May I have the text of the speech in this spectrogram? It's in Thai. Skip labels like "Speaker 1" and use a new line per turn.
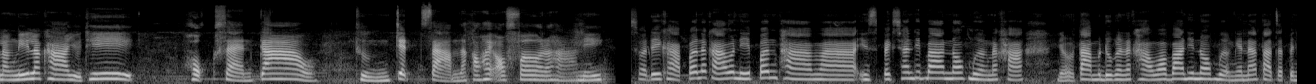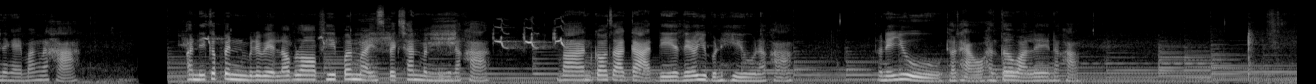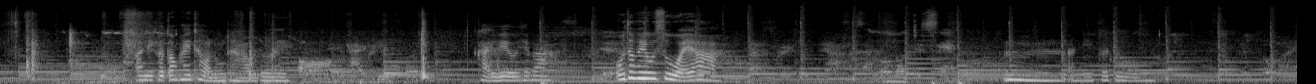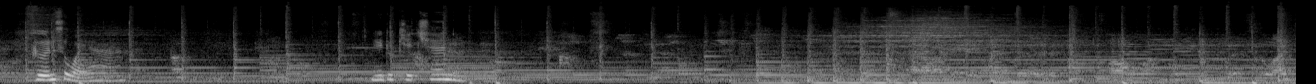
หลังนี้ราคาอยู่ที่6 9 0 0ถึง 73นะเขาให้ออฟเฟอร์นะคะนี้ สวัสดีค่ะเปิ้ลนะคะ วันนี้เปิ้ลพามาอินสเป t ชันที่บ้านนอกเมืองนะคะ เดี๋ยวตามมาดูกันนะคะว่าบ้านที่นอกเมืองเนี่ยหน้าตาจะเป็นยังไงบ้างนะคะ อันนี้ก็เป็นบริเวณรอบๆที่เปิ้ลมาอินสเป t ชันวันนี้นะคะ บ้านก็จะอากาศดีตอนนี้เราอยู่บนฮิลนะคะตอนนี้อยู่แถวๆฮันเตอร์วาเล่นะคะอันนี้เขาต้องให้ถอดรองเท้าด้วย
อ๋อ ขายวิว
ขายวิวใช่ป่ะ โอ้แต่วิวสวยอะ
สามร้อยเจ็ดแสน
อืม อันนี้ก็ดู พื้นสวยนะคะ นี่ดูคิทเช่น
